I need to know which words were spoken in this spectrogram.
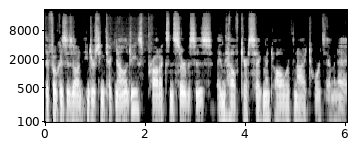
that focuses on interesting technologies, products, and services in the healthcare segment, all with an eye towards M&A.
